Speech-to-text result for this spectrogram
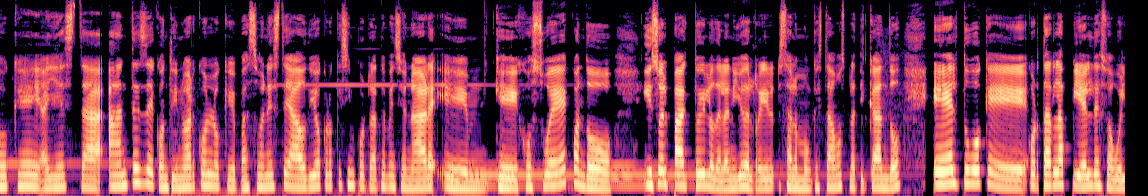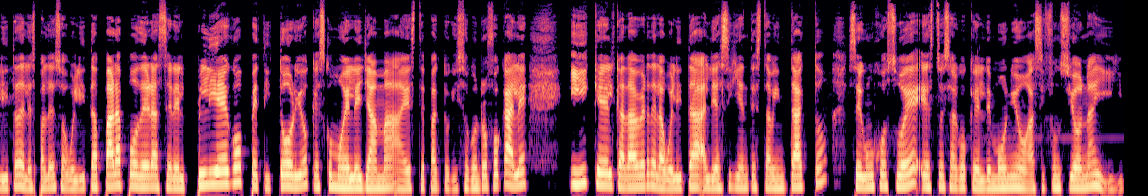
Ok, ahí está. Antes de continuar con lo que pasó en este audio, creo que es importante mencionar eh, que Josué, cuando hizo el pacto y lo del anillo del rey Salomón que estábamos platicando, él tuvo que cortar la piel de su abuelita, de la espalda de su abuelita, para poder hacer el pliego petitorio, que es como él le llama a este pacto que hizo con Rofocale, y que el cadáver de la abuelita al día siguiente estaba intacto. Según Josué, esto es algo que el demonio así funciona y,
